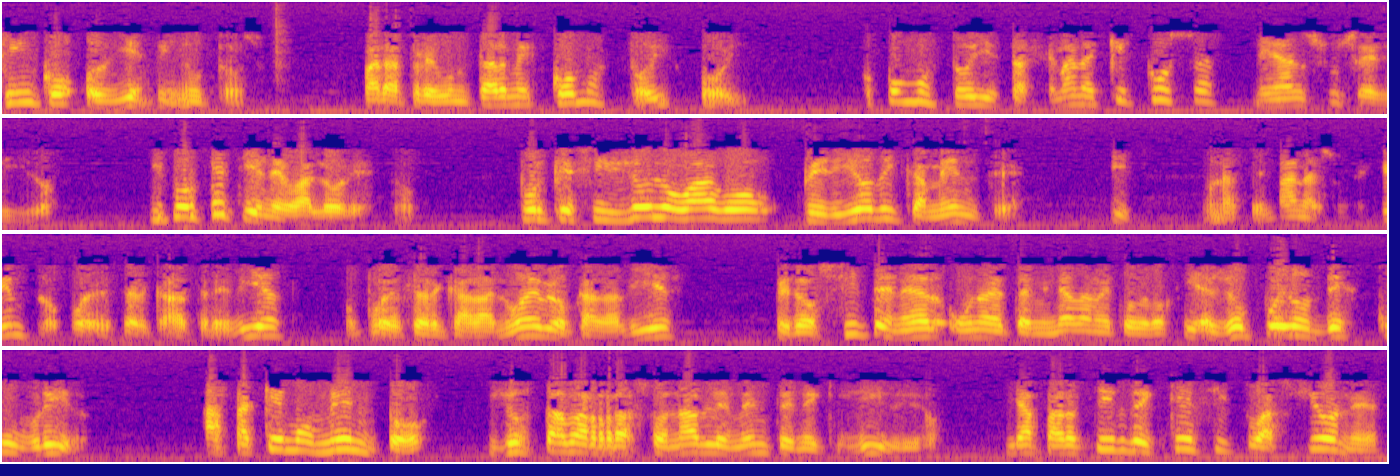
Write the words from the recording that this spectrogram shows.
cinco o diez minutos para preguntarme cómo estoy hoy, o cómo estoy esta semana, qué cosas me han sucedido. ¿Y por qué tiene valor esto? Porque si yo lo hago periódicamente, y una semana es un ejemplo, puede ser cada tres días, o puede ser cada nueve o cada diez, pero sí tener una determinada metodología, yo puedo descubrir hasta qué momento yo estaba razonablemente en equilibrio y a partir de qué situaciones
